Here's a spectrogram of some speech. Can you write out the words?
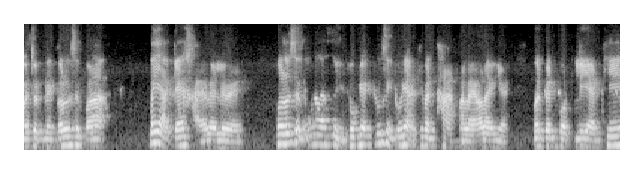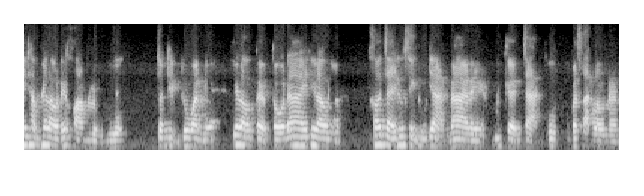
มาจุดหนึ่งก็รู้สึกว่า ไม่อยากแก้ไขอะไรเลย เพราะรู้สึกว่าสิ่งทุกอย่างทุกสิ่งทุกอย่างที่มันผ่านมาแล้วอะไรเงี้ยมันเป็นบทเรียนที่ทำให้เราได้ความรู้จนถึงทุกวันเนี้ยที่เราเติบโตได้ที่เราแบบเข้าใจทุกสิ่งทุกอย่างได้อะไรเงี้ยมันเกิดจากอุปสรรคเหล่านั้น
